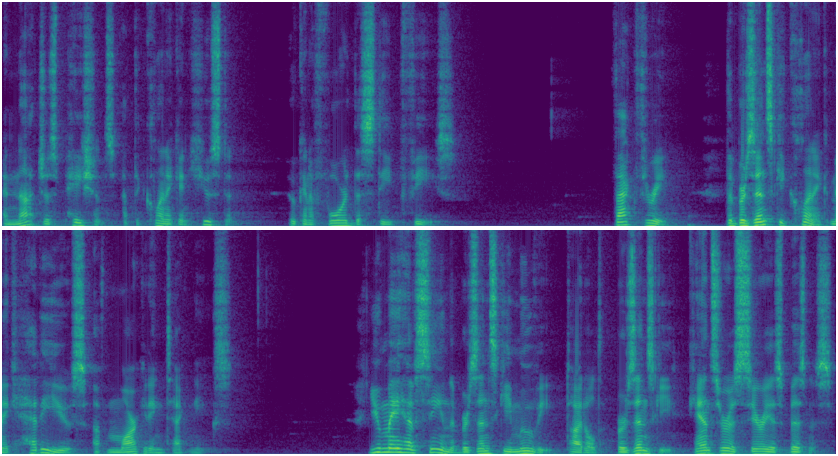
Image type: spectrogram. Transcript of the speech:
and not just patients at the clinic in Houston who can afford the steep fees. Fact 3. The Burzynski Clinic make heavy use of marketing techniques. You may have seen the Burzynski movie titled Burzynski Cancer is Serious Business,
